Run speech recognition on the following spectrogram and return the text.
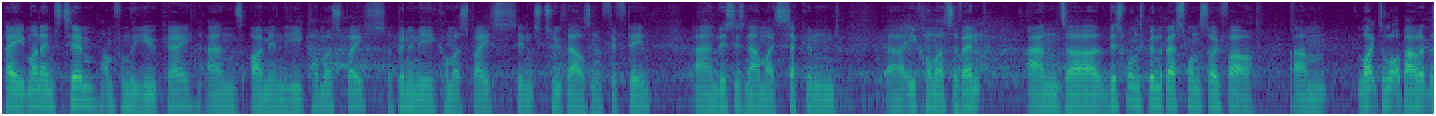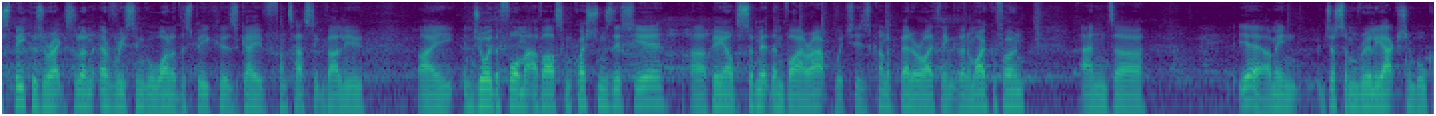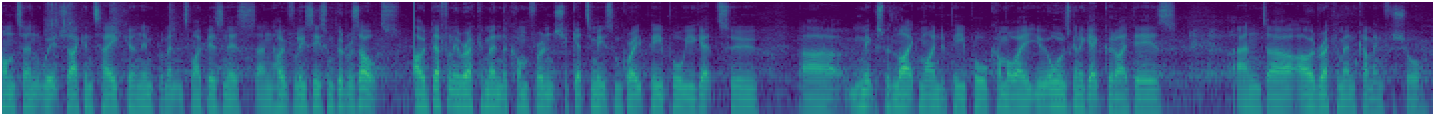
Hey, my name's Tim. I'm from the UK and I'm in the e-commerce space. I've been in the e-commerce space since 2015 and this is now my second uh, e-commerce event and uh, this one's been the best one so far. Um, liked a lot about it. The speakers were excellent. Every single one of the speakers gave fantastic value. I enjoyed the format of asking questions this year, uh, being able to submit them via app, which is kind of better, I think, than a microphone. And uh, yeah, I mean, just some really actionable content which I can take and implement into my business and hopefully see some good results. I would definitely recommend the conference. You get to meet some great people, you get to uh, mix with like-minded people, come away, you're always going to get good ideas and uh, I would recommend coming for sure.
